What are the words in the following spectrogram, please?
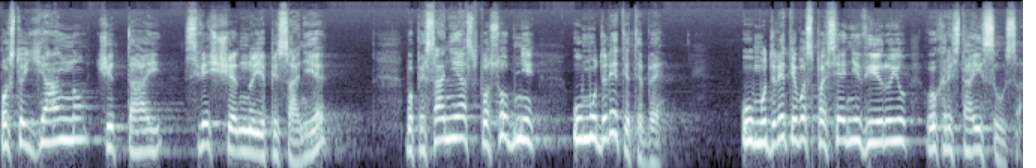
постоянно читай священне Писання, бо Писання способні умудрити тебе, умудрити во спасенні вірою во Христа Ісуса.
